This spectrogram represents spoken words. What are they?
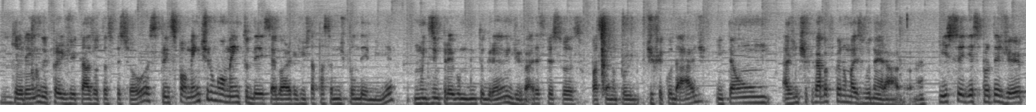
uhum. querendo prejudicar as outras pessoas, principalmente no momento desse agora que a gente está passando de pandemia, um desemprego muito grande, várias pessoas passando por dificuldade. Então a gente acaba ficando mais vulnerável, né? Isso seria se proteger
